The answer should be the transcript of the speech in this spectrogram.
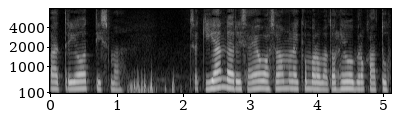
patriotisme. Sekian dari saya. Wassalamualaikum warahmatullahi wabarakatuh.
